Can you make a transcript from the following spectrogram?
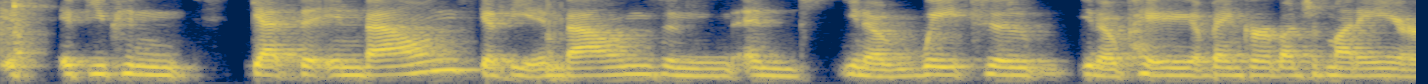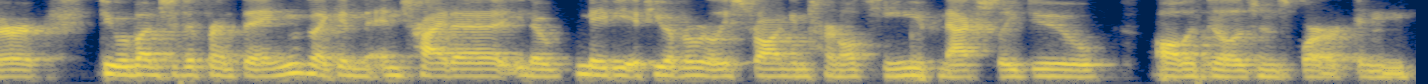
if, if you can get the inbounds, get the inbounds and and you know, wait to, you know, pay a banker a bunch of money or do a bunch of different things like and, and try to, you know, maybe if you have a really strong internal team, you can actually do all the diligence work and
